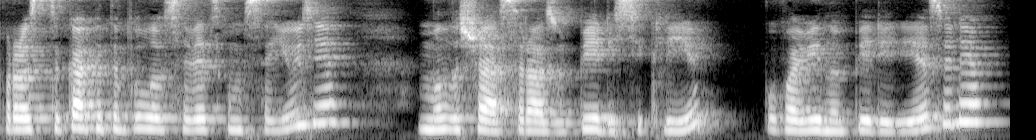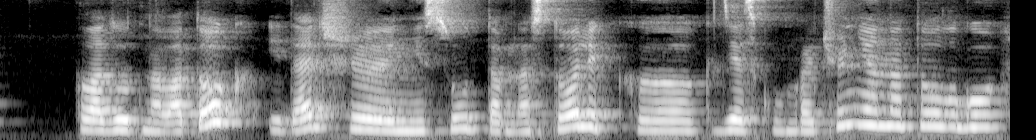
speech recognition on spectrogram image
Просто как это было в Советском Союзе. Малыша сразу пересекли, пуповину перерезали, кладут на лоток и дальше несут там на столик к детскому врачу-неонатологу,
